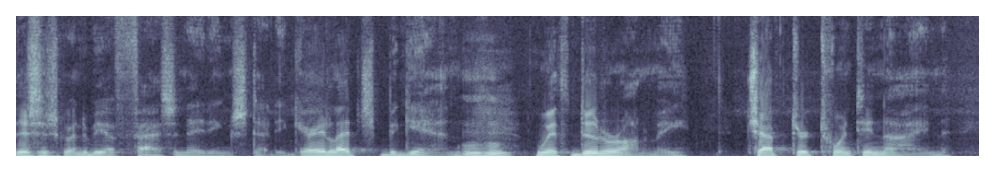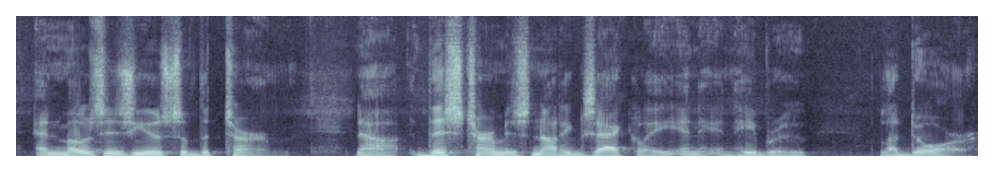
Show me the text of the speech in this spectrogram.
this is going to be a fascinating study. Gary, let's begin mm-hmm. with Deuteronomy chapter 29 and Moses' use of the term. Now, this term is not exactly in, in Hebrew, lador,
